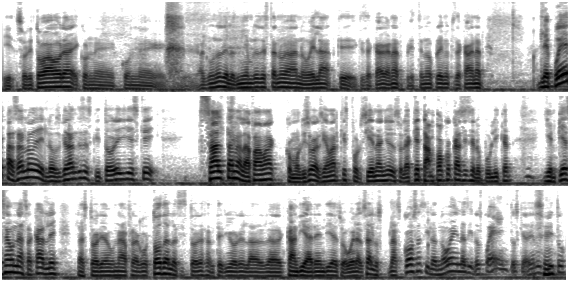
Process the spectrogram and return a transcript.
Y sobre todo ahora eh, con, eh, con algunos de los miembros de esta nueva novela que, que se acaba de ganar, este nuevo premio que se acaba de ganar. Le puede pasar lo de los grandes escritores y es que saltan a la fama, como lo hizo García Márquez por 100 años de soledad, que tampoco casi se lo publican, y empiezan a sacarle la historia de un náufrago, todas las historias anteriores, la, la Cándida Herendia de su abuela, o sea, los- las cosas y las novelas y los cuentos que habían Sí. escrito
